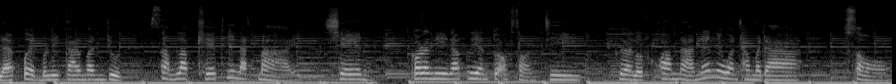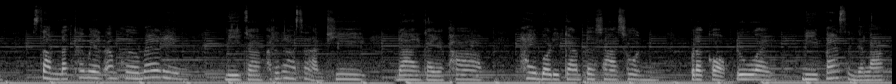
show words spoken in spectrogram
และเปิดบริการวันหยุด สำหรับเคสที่นัดหมาย เช่น กรณีนักเรียนตัวอักษร G เพื่อลดความหนาแน่นในวันธรรมดา 2. สำนักทะเบียนอำเภอแม่ริม มีการพัฒนาสถานที่ ด้านกายภาพ ให้บริการประชาชน ประกอบด้วย มีป้ายสัญลักษณ์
